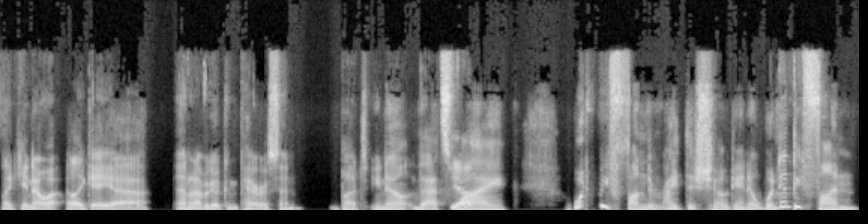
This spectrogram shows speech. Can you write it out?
Like, you know, like a, uh, I don't have a good comparison, but you know, that's Yeah. why. Wouldn't it be fun to write this show, Daniel? Wouldn't it be fun?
